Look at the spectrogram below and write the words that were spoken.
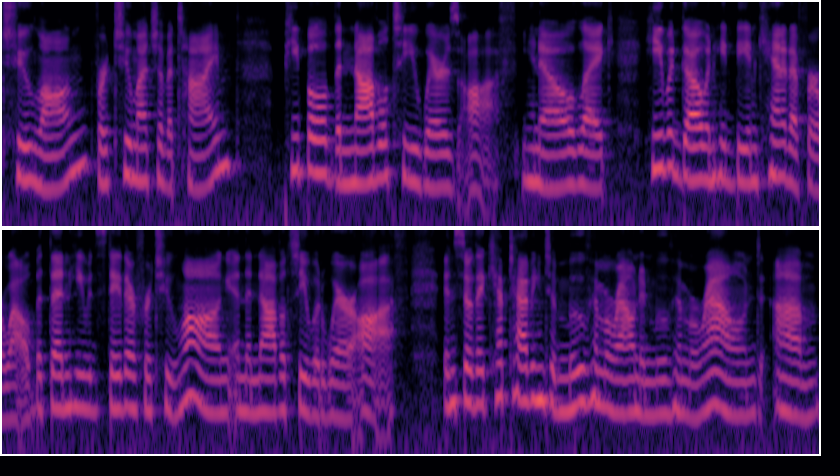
too long for too much of a time, people, the novelty wears off. You know, like he would go and he'd be in Canada for a while, but then he would stay there for too long and the novelty would wear off. And so they kept having to move him around and move him around um,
